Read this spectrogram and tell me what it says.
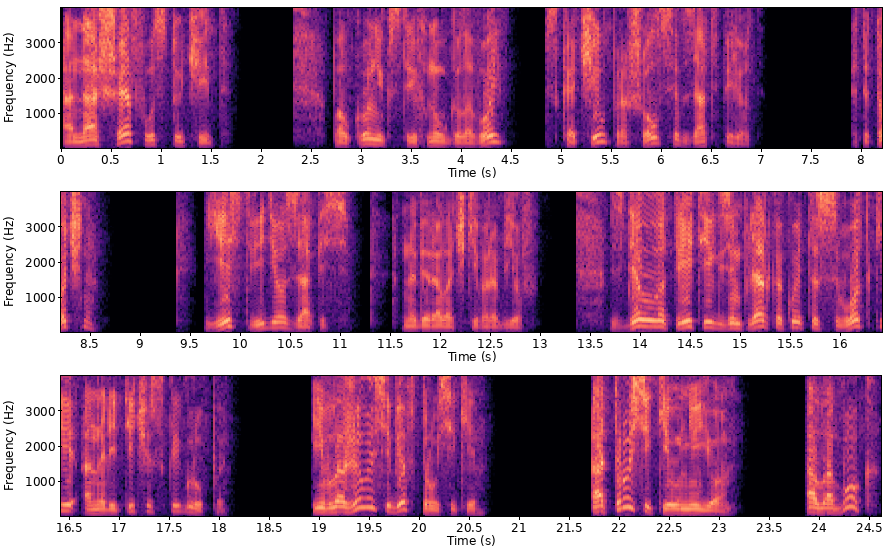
она шефу стучит. Полковник встряхнул головой, вскочил, прошелся взад-вперед. Это точно? Есть видеозапись, набирал очки Воробьев. сделала третий экземпляр какой-то сводки аналитической группы и вложила себе в трусики. А трусики у нее, а лобок...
